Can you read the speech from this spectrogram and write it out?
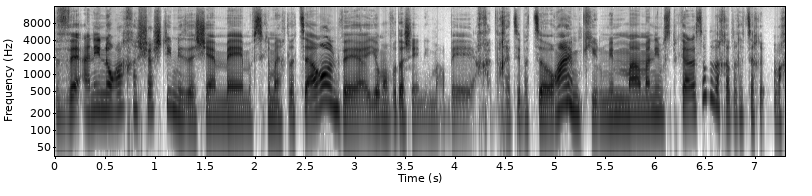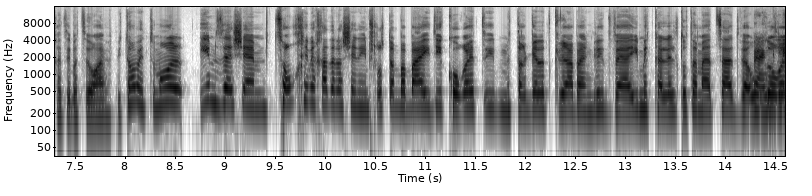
ואני נורא חששתי מזה שהם אה, מפסיקים ללכת לצהרון, והיום העבודה שלי נגמר באחת וחצי בצהריים, כאילו מה אני מספיקה לעשות עד אחת וחצי- בצהריים, ופתאום אתמול, עם זה שהם צורכים אחד על השני, שלושתם בבית, היא קוראת, היא מתרגלת קריאה באנגלית, והיא מקללת אותה מהצד, והוא? זורק,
